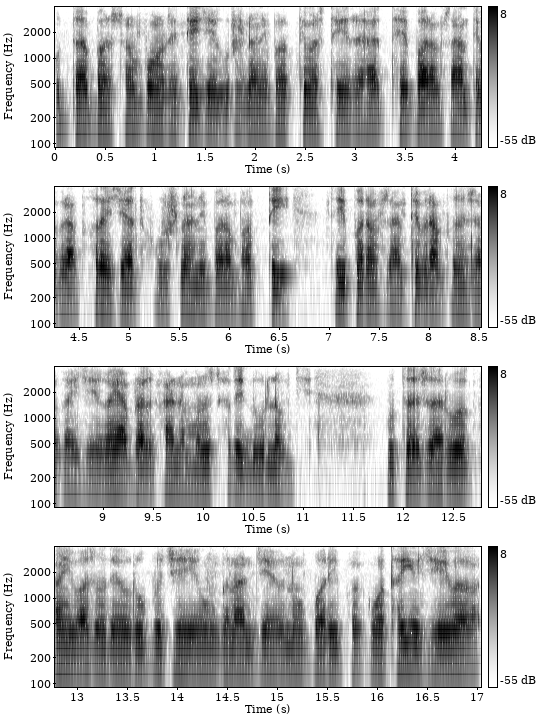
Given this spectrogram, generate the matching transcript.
ઉત્તર પર સંપૂર્ણ રીતે જે કૃષ્ણની ભક્તિમાં સ્થિર રહે તે પરમ શાંતિ પ્રાપ્ત કરે છે. કૃષ્ણની પરમ ભક્તિ તે પરમ શાંતિ પ્રાપ્ત કરી શકાય છે. કયા પ્રકારના મનુષ્યથી દુર્લભ છે. ઉત્તર સર્વ કાંઈ વાસુદેવ રૂપ છે એવું જ્ઞાન જેનું પરિપક્વ થયું છે એવા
